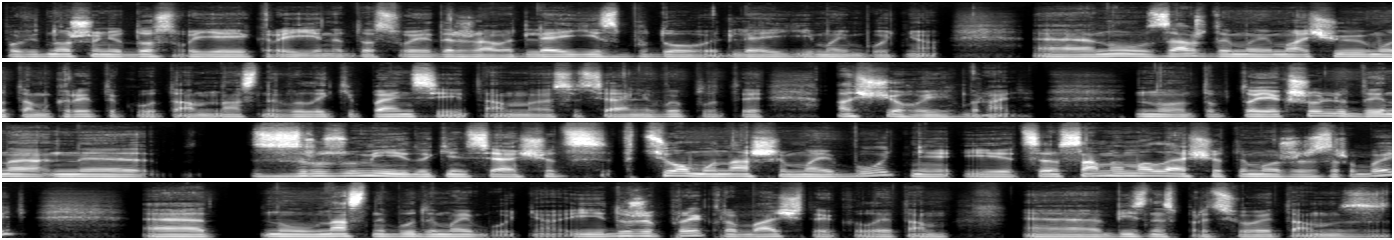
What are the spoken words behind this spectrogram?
по відношенню до своєї країни, до своєї держави, для її збудови, для її майбутнього. Е, Ну завжди ми чуємо там критику, там нас невеликі пенсії, там е, соціальні виплати. А з чого їх брати? Ну тобто, якщо людина не зрозуміє до кінця, що в цьому наше майбутнє, і це саме мале, що ти можеш зробити. е, Ну, в нас не буде майбутнього. І дуже прикро бачити, коли там бізнес працює там з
